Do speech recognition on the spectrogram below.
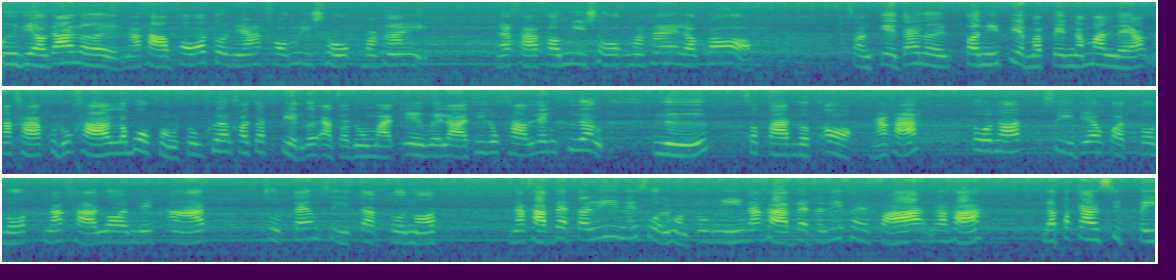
มือเดียวได้เลยนะคะ เพราะว่าตัวนี้เขามีโชคมาให้นะคะเขามีโชคมาให้แล้วก็สังเกตได้เลย ตอนนี้เปลี่ยนมาเป็นน้ำมันแล้วนะคะ คุณลูกค้าระบบของตัวเครื่องเขาจะเปลี่ยนโดยอัตโนมัติเองเวลาที่ลูกค้าเร่งเครื่อง หรือ สตาร์ทรถออกนะคะ ตัวน็อตสีเดียวกับตัวรถนะคะรอยเม็ดอาร์ตจุดแต้มสีจากตัวน็อตนะคะ แบตเตอรี่ในส่วนของตรงนี้นะคะ แบตเตอรี่ไฟฟ้านะคะรับประกัน 10 ปี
